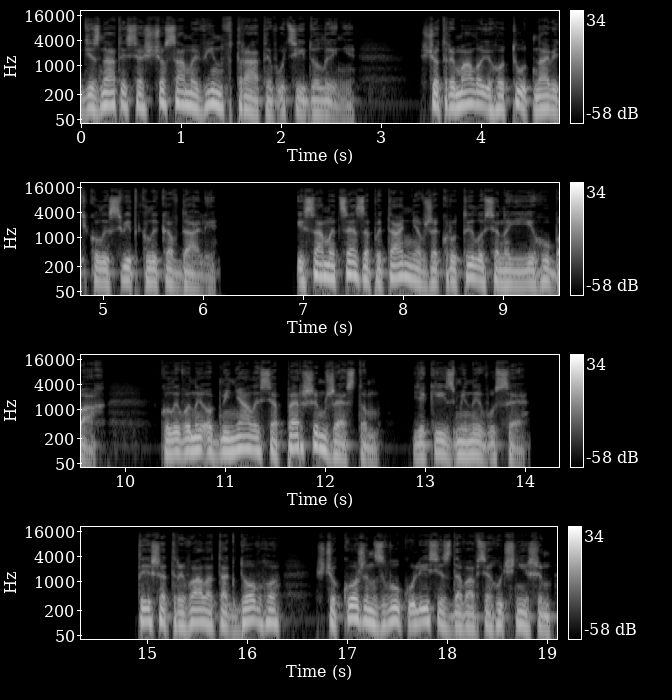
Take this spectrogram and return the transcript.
дізнатися, що саме він втратив у цій долині, що тримало його тут, навіть коли світ кликав далі. І саме це запитання вже крутилося на її губах, коли вони обмінялися першим жестом, який змінив усе. Тиша тривала так довго, що кожен звук у лісі здавався гучнішим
